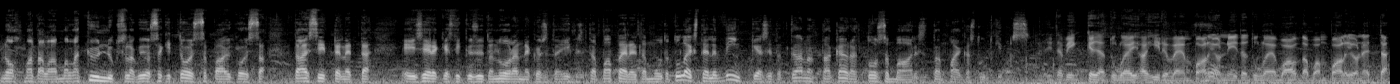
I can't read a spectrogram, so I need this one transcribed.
no, matalammalla kynnyksellä kuin jossakin toisissa paikoissa, tai sitten, että ei selkeästi kysytä nuoren näköisiltä ihmisiltä papereita muuta. Tuleeko teille vinkkejä siitä, että kannattaa käydä tuossa baarissa tai paikassa tutkimassa? Niitä vinkkejä tulee ihan hirveän paljon, no. niitä tulee valtavan paljon, että,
